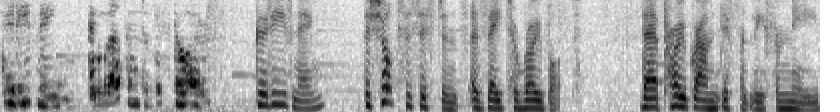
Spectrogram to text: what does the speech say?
Good evening, and welcome to the store. Good evening. The shop's assistants are Zeta Robot. They're programmed differently from me,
